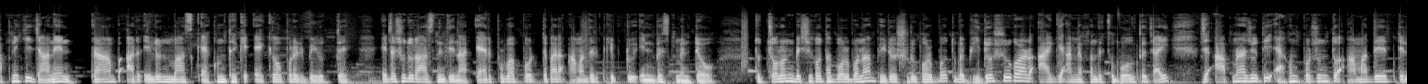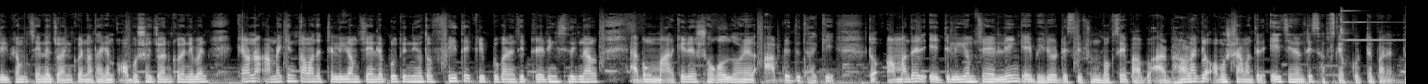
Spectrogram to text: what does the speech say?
আপনি কি জানেন ট্রাম্প আর এলন মাস্ক এখন থেকে একে অপরের বিরুদ্ধে? এটা শুধু রাজনীতি না, এর প্রভাব পড়তে পারে আমাদের ক্রিপ্টো ইনভেস্টমেন্টেও তো চলুন বেশি কথা বলব না, ভিডিও শুরু করব। তবে ভিডিও শুরু করার আগে আমি আপনাদেরকে বলতে চাই যে আপনারা যদি এখন পর্যন্ত আমাদের টেলিগ্রাম চ্যানেলে জয়েন করে না থাকেন, অবশ্যই জয়েন করে নেবেন। কেননা আমরা কিন্তু আমাদের টেলিগ্রাম চ্যানেলে প্রতিনিয়ত ফ্রিতে ক্রিপ্টোকারেন্সি ট্রেডিং সিগন্যাল এবং মার্কেটের সকল ধরনের আপডেট দিয়ে থাকি। তো আমাদের এই টেলিগ্রাম চ্যানেল লিঙ্ক এই ভিডিও ডিসক্রিপশন বক্সে পাবো। আর ভালো লাগলে অবশ্যই আমাদের এই চ্যানেলটি সাবস্ক্রাইব করতে পারেন।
